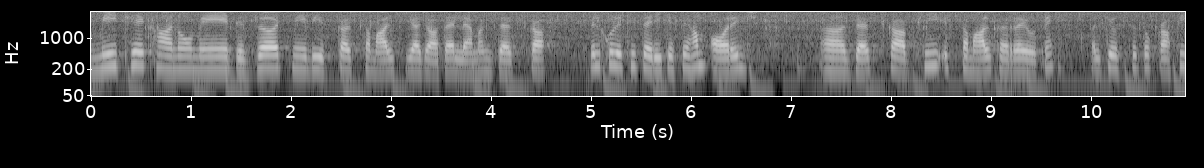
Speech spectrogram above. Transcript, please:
मीठे खानों में डिज़र्ट में भी इसका इस्तेमाल किया जाता है लेमन जेस्ट का। बिल्कुल इसी तरीके से हम ऑरेंज जेस्ट का भी इस्तेमाल कर रहे होते हैं बल्कि उससे तो काफ़ी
